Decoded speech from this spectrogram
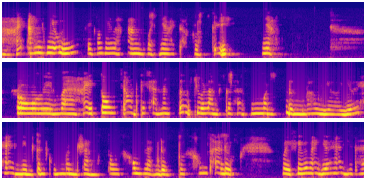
hãy ăn như uống thì có nghĩa là ăn và nhai thật là kỹ nha. Rồi, và hãy tôn trọng cái khả năng tự chữa lành cơ thể của mình. Đừng bao giờ giới hạn niềm tin của mình rằng tôi không làm được, tôi không thể được vì khi các bạn giới hạn như thế,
